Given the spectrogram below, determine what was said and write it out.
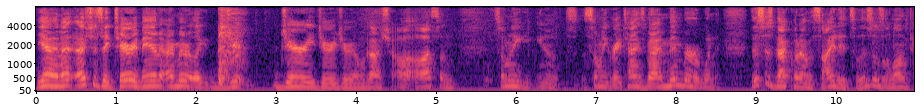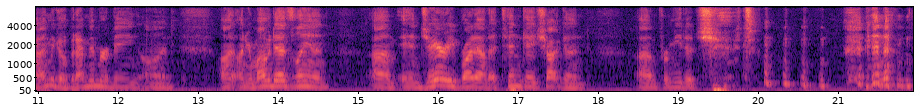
Yeah, and I, I should say Terry, man. I remember like Jer- Jerry, Jerry, Jerry. Oh my gosh, awesome! So many, you know, so many great times. But I remember when this is back when I was sighted, so this was a long time ago. But I remember being on on, on your mom and dad's land, um, and Jerry brought out a ten gauge shotgun um, for me to shoot. and um,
